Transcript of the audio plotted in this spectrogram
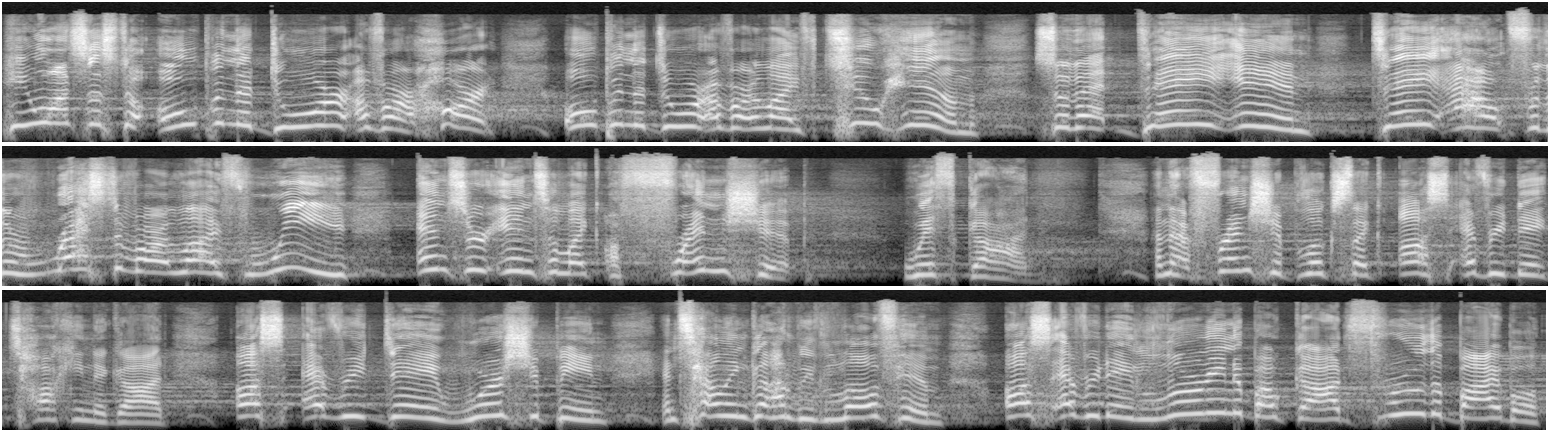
He wants us to open the door of our heart, open the door of our life to Him so that day in, day out, for the rest of our life, we enter into like a friendship with God. And that friendship looks like us every day talking to God, us every day worshiping and telling God we love Him, us every day learning about God through the Bible.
